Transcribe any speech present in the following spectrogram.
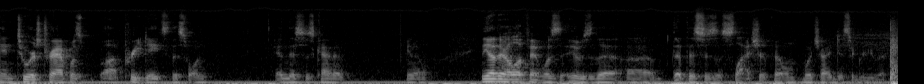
and Tourist Trap was uh, predates this one, and this is kind of, you know, the other elephant was it was the uh, that this is a slasher film, which I disagree with.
